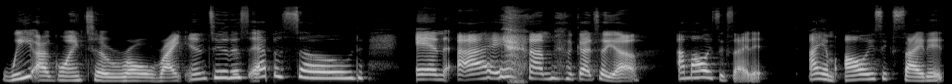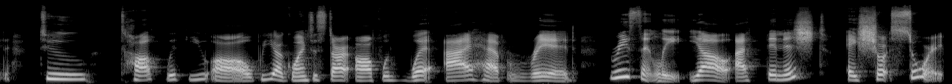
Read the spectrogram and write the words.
We are going to roll right into this episode. And I, I'm I gotta tell y'all, I'm always excited. I am always excited to talk with you all. We are going to start off with what I have read recently. Y'all, I finished a short story.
